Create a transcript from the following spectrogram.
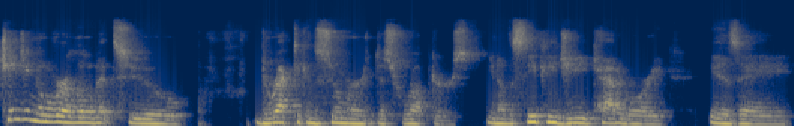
changing over a little bit to direct to consumer disruptors. You know, the CPG category is a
